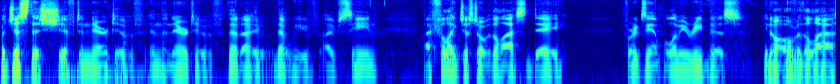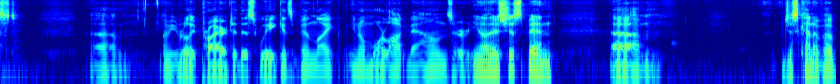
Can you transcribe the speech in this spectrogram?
but just this shift in narrative in the narrative that I that we've I've seen. I feel like just over the last day, for example, let me read this. You know, over the last, um, I mean, really prior to this week, it's been like you know more lockdowns or you know, there's just been. Um, just kind of a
